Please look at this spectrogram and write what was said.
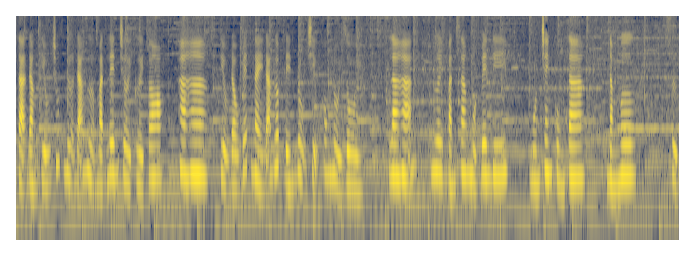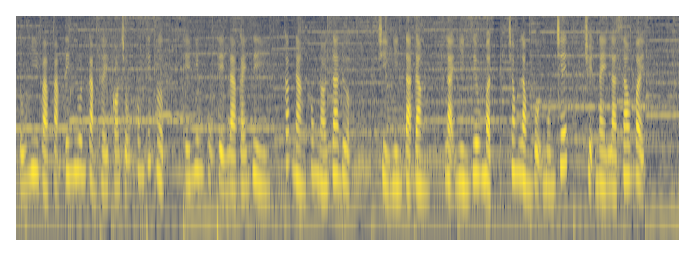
tạ đằng thiếu chút nữa đã ngửa mặt lên trời cười to, ha ha, tiểu đầu bếp này đã gấp đến độ chịu không nổi rồi. La hãn, ngươi phán sang một bên đi, muốn tranh cùng ta, nằm mơ. Sử Tú Nhi và Phạm Tinh luôn cảm thấy có chỗ không thích hợp, thế nhưng cụ thể là cái gì, các nàng không nói ra được. Chỉ nhìn tạ đằng, lại nhìn diêu mật, trong lòng vội muốn chết, chuyện này là sao vậy?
